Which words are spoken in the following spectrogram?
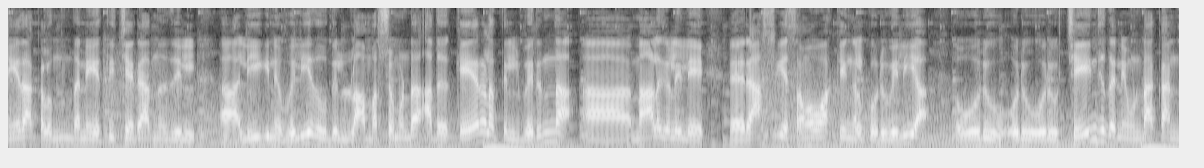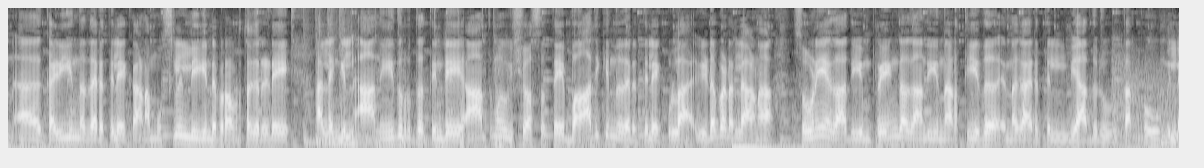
നേതാക്കളൊന്നും തന്നെ എത്തിച്ചേരാന്നതിൽ ലീഗിന് വലിയ തോതിലുള്ള അമർശമുണ്ട് അത് കേരളത്തിൽ വരുന്ന നാളുകളിലെ രാഷ്ട്രീയ സമവാക്യങ്ങൾക്ക് ഒരു വലിയ ഒരു ഒരു ഒരു ചേഞ്ച് തന്നെ ഉണ്ടാക്കാൻ കഴിയുന്ന തരത്തിലേക്കാണ് മുസ്ലിം ലീഗിന്റെ പ്രവർത്തകരുടെ അല്ലെങ്കിൽ ആ നേതൃത്വത്തിന്റെ ആത്മവിശ്വാസത്തെ ബാധിക്കുന്ന തരത്തിലേക്കുള്ള ഇടപെടലാണ് സോണിയാഗാന്ധിയും പ്രിയങ്ക ഗാന്ധിയും നടത്തിയത് എന്ന കാര്യത്തിൽ യാതൊരു തർക്കവുമില്ല.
